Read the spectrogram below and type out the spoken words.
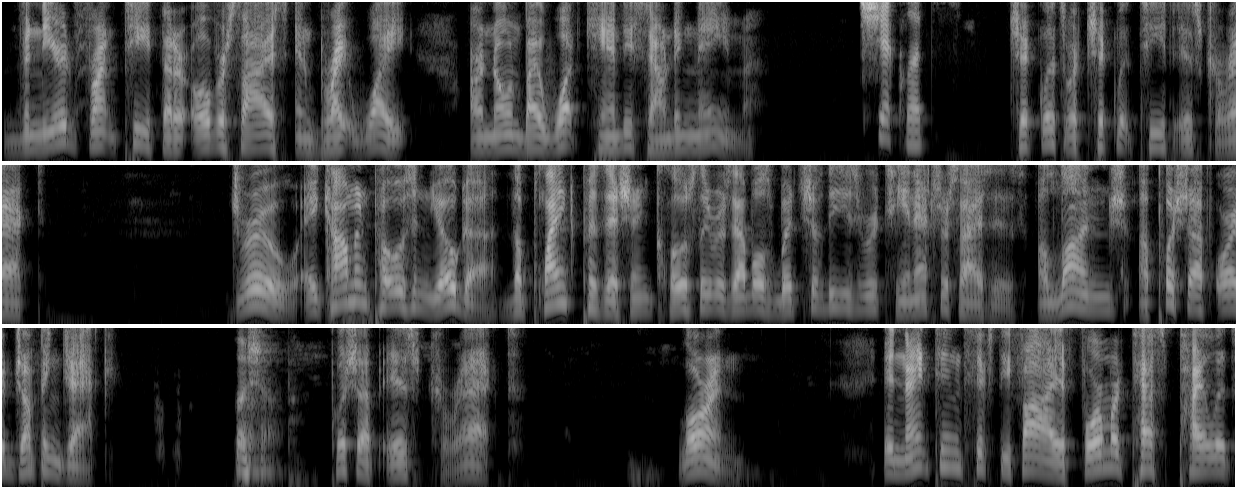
veneered front teeth that are oversized and bright white are known by what candy sounding name? Chiclets. Chiclets or chiclet teeth is correct. Drew, a common pose in yoga, the plank position closely resembles which of these routine exercises? A lunge, a push up, or a jumping jack? Push up. Push up is correct. Lauren. In 1965, former test pilot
